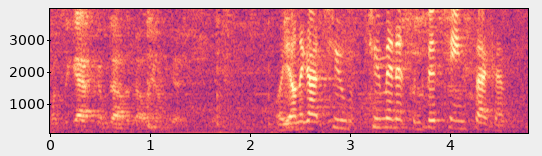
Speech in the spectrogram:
Once the gas comes out of the belly, I'm good. Well, you only got two two minutes and 15 seconds.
